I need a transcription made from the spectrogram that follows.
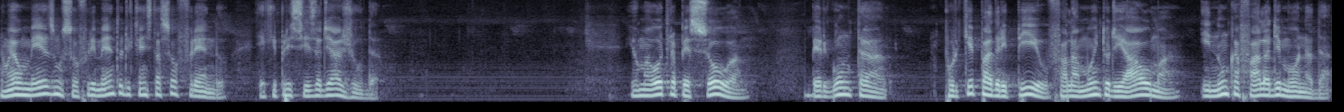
Não é o mesmo sofrimento de quem está sofrendo e que precisa de ajuda. E uma outra pessoa pergunta por que Padre Pio fala muito de alma e nunca fala de mônada.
